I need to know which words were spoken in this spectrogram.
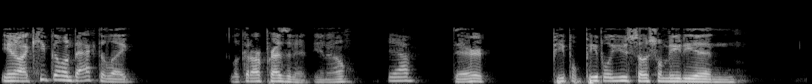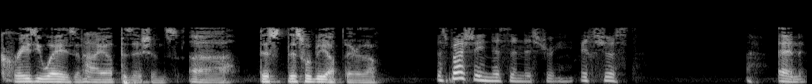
you know, I keep going back to like look at our president, you know. Yeah. They're people people use social media in crazy ways in high up positions. Uh this this would be up there though. Especially in this industry. It's just, And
